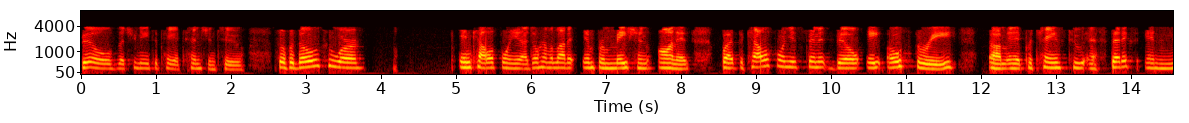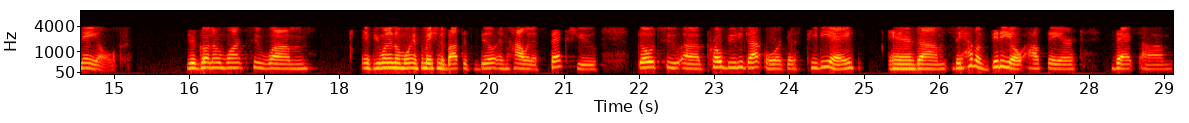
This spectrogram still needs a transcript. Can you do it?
bills that you need to pay attention to. So for those who are in California, I don't have a lot of information on it, but the California Senate Bill 803, um, and it pertains to aesthetics and nails. You're going to want to, um, if you want to know more information about this bill and how it affects you, go to uh, probeauty.org, that's PBA, and um, they have a video out there that um,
